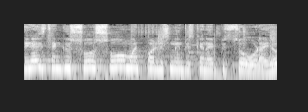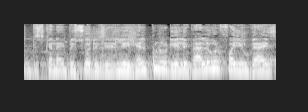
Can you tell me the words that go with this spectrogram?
Hey guys, thank you so so much for listening this kind of episode. I hope this kind of episode is really helpful, really valuable for you guys.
